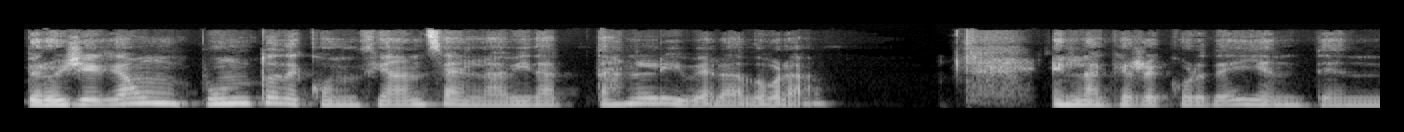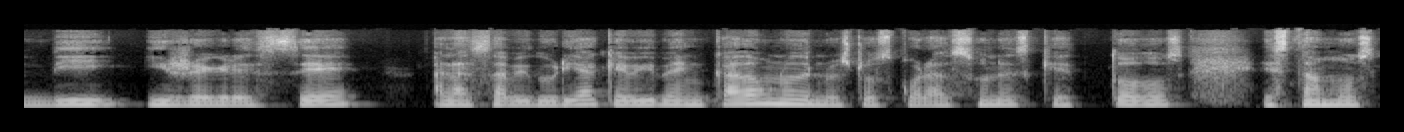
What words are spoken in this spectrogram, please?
Pero llegué a un punto de confianza en la vida tan liberadora en la que recordé y entendí y regresé a la sabiduría que vive en cada uno de nuestros corazones, que todos estamos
